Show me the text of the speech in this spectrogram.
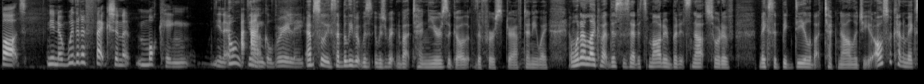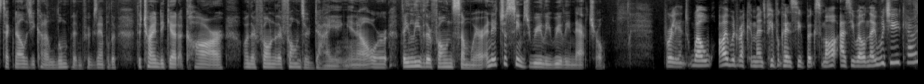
but you know, with an affectionate, mocking, you know, oh, a- yeah. angle, really. Absolutely, because I believe it was it was written about ten years ago, the- the first draft anyway. And what I like about this is that it's modern, but it's not sort of makes a big deal about technology. It also kind of makes technology kind of lumpen. For example, they're they're trying to get a car on their phone, and their phones are dying, you know, or they leave their phones somewhere, and it just seems really, really natural. Brilliant. Well, I would recommend people go and see Booksmart, as you well know. Would you, Karen?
